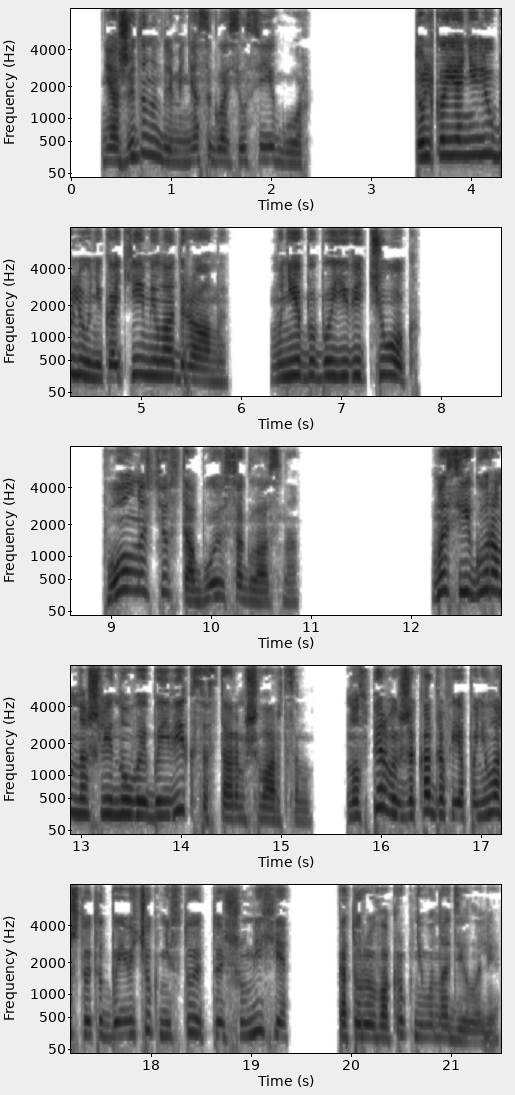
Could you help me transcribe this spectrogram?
— неожиданно для меня согласился Егор. «Только я не люблю никакие мелодрамы. Мне бы боевичок. Полностью с тобою согласна. Мы с Егором нашли новый боевик со старым Шварцем, но с первых же кадров я поняла, что этот боевичок не стоит той шумихи, которую вокруг него наделали.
